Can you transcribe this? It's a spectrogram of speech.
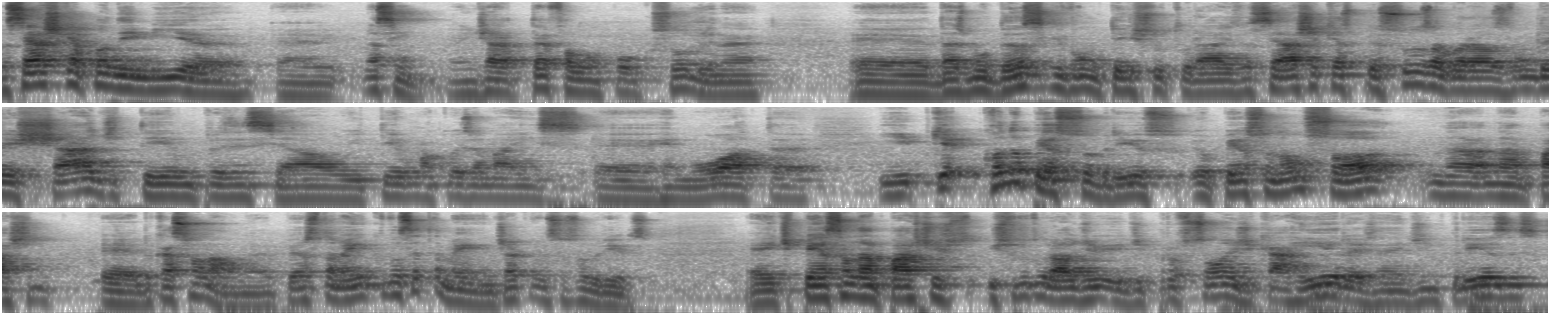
você acha que a pandemia, é, assim, a gente já até falou um pouco sobre, né? É, das mudanças que vão ter estruturais, você acha que as pessoas agora elas vão deixar de ter um presencial e ter uma coisa mais é, remota? E porque quando eu penso sobre isso, eu penso não só na, na parte é, educacional, né? Eu penso também que você também, a gente já conversou sobre isso. A gente pensa na parte estrutural de, de profissões, de carreiras, né, de empresas.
